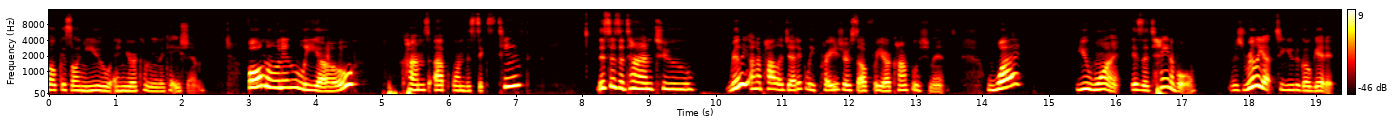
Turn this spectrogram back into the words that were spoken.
focus on you and your communication. Full moon in Leo comes up on the 16th. This is a time to really unapologetically praise yourself for your accomplishments. What you want is attainable. It's really up to you to go get it.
